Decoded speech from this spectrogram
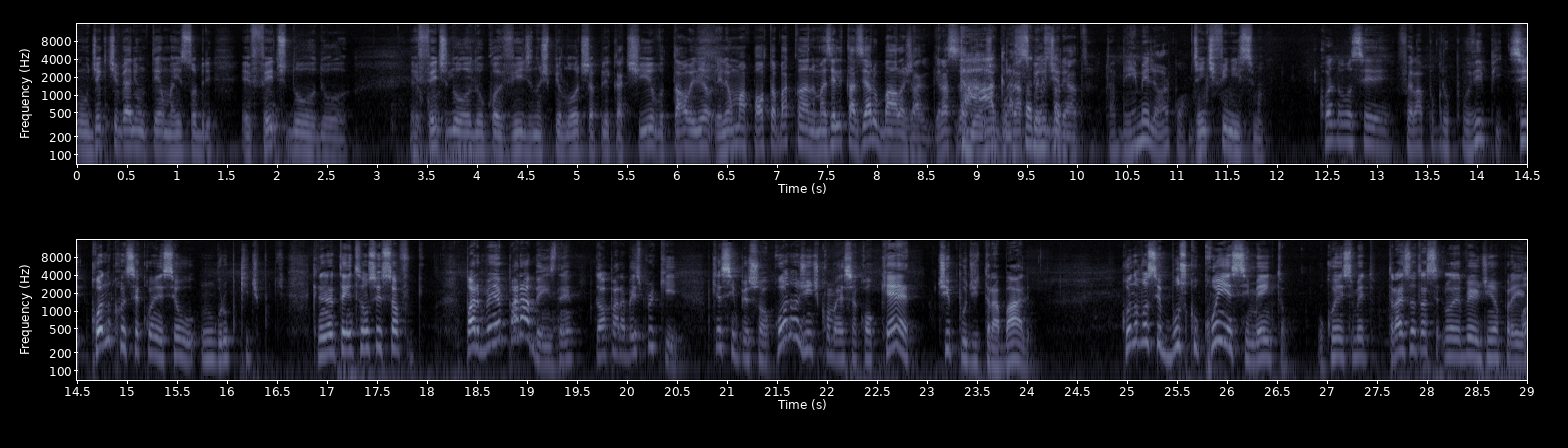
Ah. Um dia que tiverem um tema aí sobre efeitos do. do efeitos do, do Covid nos pilotos de aplicativo e tal, ele, ele é uma pauta bacana. Mas ele tá zero bala já, graças a Deus. Tá, Eu graças a com ele Deus. Tá, direto. tá bem melhor, pô. Gente finíssima. Quando você foi lá pro grupo VIP, se- quando você conheceu um grupo que, tipo, que nem até então você só. Parabéns, parabéns, né? Dá parabéns por quê? Porque assim, pessoal, quando a gente começa qualquer tipo de trabalho, quando você busca o conhecimento, o conhecimento. Traz outra verdinha pra ele.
